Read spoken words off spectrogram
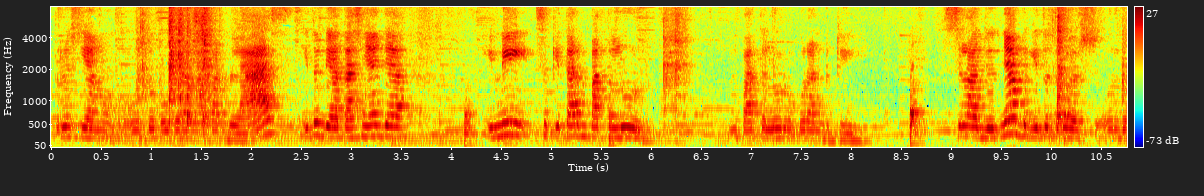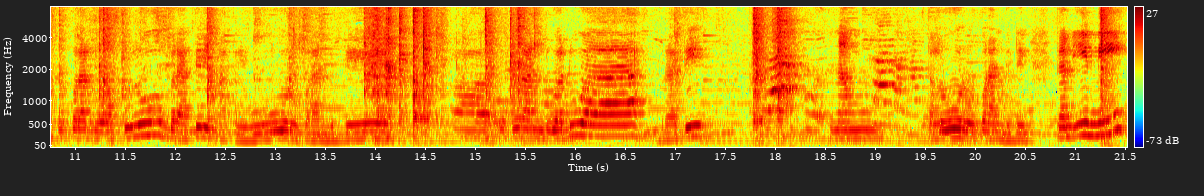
Terus yang untuk ukuran 18 itu di atasnya aja. Ini sekitar empat telur empat telur ukuran gede. Selanjutnya begitu terus untuk ukuran 20 berarti 5 telur ukuran gede. Uh, ukuran 22 berarti 6 telur ukuran gede. Dan ini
